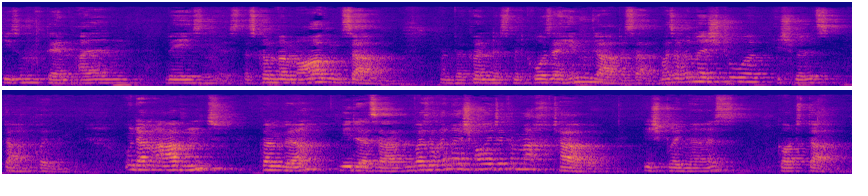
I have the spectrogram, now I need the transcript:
diesem, der in allen Wesen ist. Das können wir morgen sagen und wir können es mit großer Hingabe sagen. Was auch immer ich tue, ich will es da bringen. Und am Abend können wir wieder sagen, was auch immer ich heute gemacht habe, ich bringe es Gott da.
